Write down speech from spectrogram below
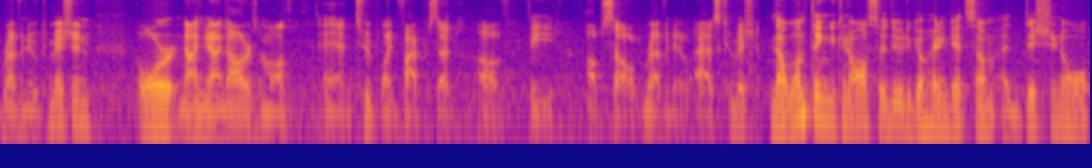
revenue commission, or $99 a month and 2.5% of the upsell revenue as commission. Now, one thing you can also do to go ahead and get some additional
